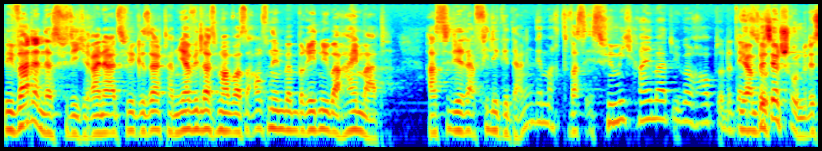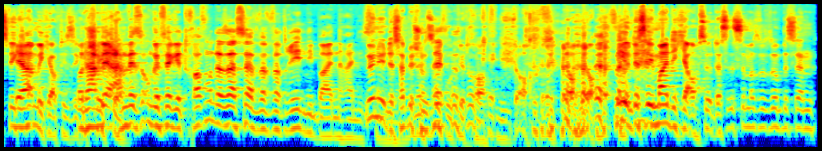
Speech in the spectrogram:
Wie war denn das für dich, Rainer, als wir gesagt haben, ja, wir lassen mal was aufnehmen, wir reden über Heimat? Hast du dir da viele Gedanken gemacht? Was ist für mich Heimat überhaupt? Oder denkst Ja, ein du- bisschen schon. Deswegen kam ich auf diese Und haben wir, Geschichte. haben wir es ungefähr getroffen oder sagst du, ja, was, was reden die beiden Heinis? Nö, nee, denn? das habe ich schon sehr gut getroffen. Doch, doch, doch. Nee, und deswegen meinte ich ja auch so, das ist immer so, so ein bisschen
